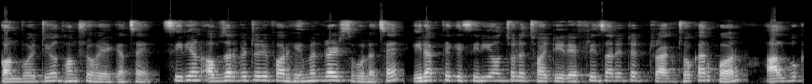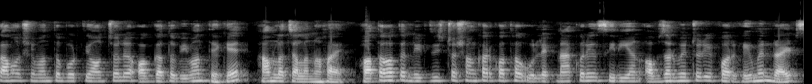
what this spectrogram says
কনভয়টিও ধ্বংস হয়ে গেছে। Syrian observatory for human rights বলেছে, ইরাক থেকে সিরিয়া অঞ্চলে ছয়টি রেফ্রিজারেটেড ট্রাক ঢোকার পর আলবু কামল সীমান্তবর্তী অঞ্চলে অজ্ঞাত বিমান থেকে হামলা চালানো হয়। হতাহতের নির্দিষ্ট সংখ্যার কথা উল্লেখ না করে Syrian observatory for human rights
